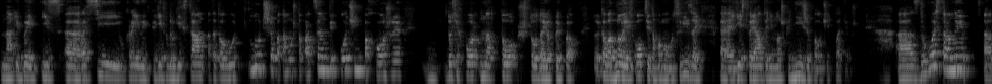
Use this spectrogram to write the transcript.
на eBay из э, России, Украины, каких-то других стран от этого будет лучше, потому что проценты очень похожи до сих пор на то, что дает PayPal. Только в одной из опций, там, по-моему, с визой, э, есть варианты немножко ниже получить платеж. А с другой стороны, э,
